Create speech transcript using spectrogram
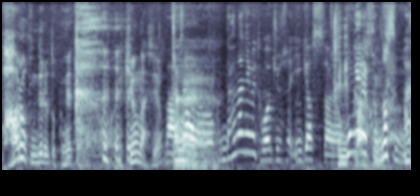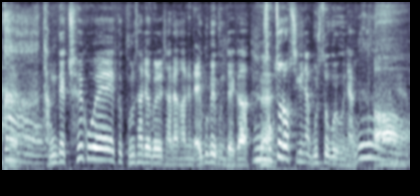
바로 군대를 또 보냈잖아요. 네, 기억나세요? 맞아요. 네. 근데 하나 님이 도와주셔서 이겼어요. 그니까. 홍해를 맞습니다. 건넜습니다. 맞아요. 당대 최고의 그 군사력을 자랑하는 애굽의 군대가 속절없이 그냥 물속으로 그냥 아,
